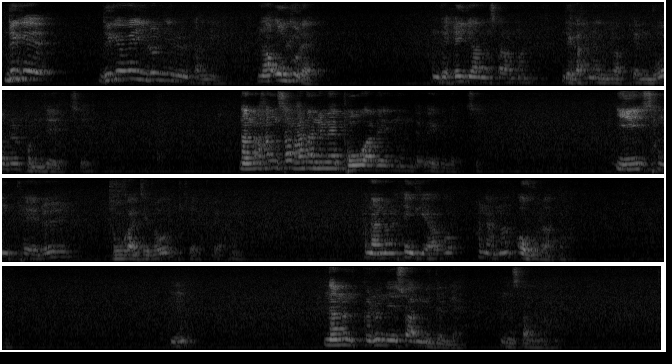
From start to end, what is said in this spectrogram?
내게 내게 왜 이런 일을 당해? 나 억울해. 근데 회개하는 사람은 내가 하나님 앞에 무엇을 범죄했지? 나는 항상 하나님의 보호 아래 있는데 왜 그랬지? 이 상태를 두 가지로 표현합니다. 하나는 회개하고 하나는 억울하다. 응? 나는 그런 예수 안 믿을래. 하는 사람은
